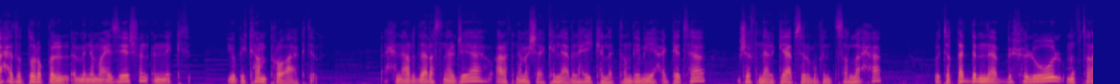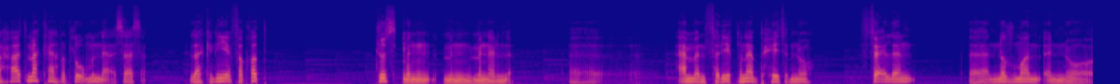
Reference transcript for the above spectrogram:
أحد الطرق ال minimization إنك you become proactive إحنا درسنا الجهة وعرفنا مشاكلها بالهيكلة التنظيمية حقتها وشفنا ال gaps اللي ممكن تصلحها وتقدمنا بحلول ومقترحات ما كانت مطلوب منا أساسا. لكن هي فقط جزء من من من آه، عمل فريقنا بحيث إنه فعلا آه، نضمن إنه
